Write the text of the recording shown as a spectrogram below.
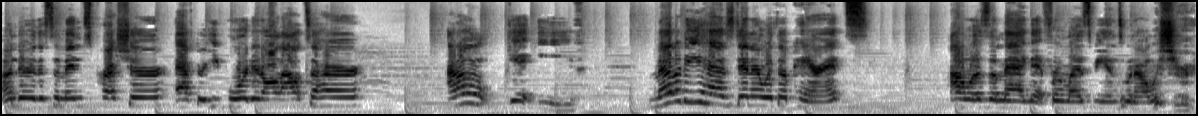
under this immense pressure." After he poured it all out to her, I don't get Eve. Melody has dinner with her parents. I was a magnet for lesbians when I was your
